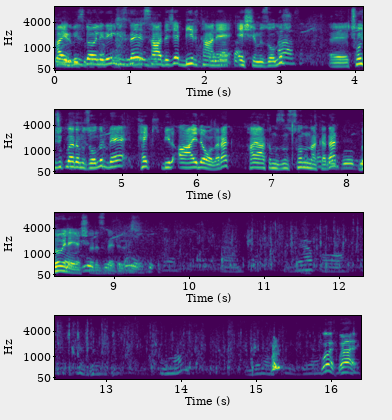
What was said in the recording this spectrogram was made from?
Hayır bizde öyle değil. Bizde sadece bir tane eşimiz olur. Ee, çocuklarımız olur ve tek bir aile olarak hayatımızın sonuna kadar böyle yaşarız dediler. What? What?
